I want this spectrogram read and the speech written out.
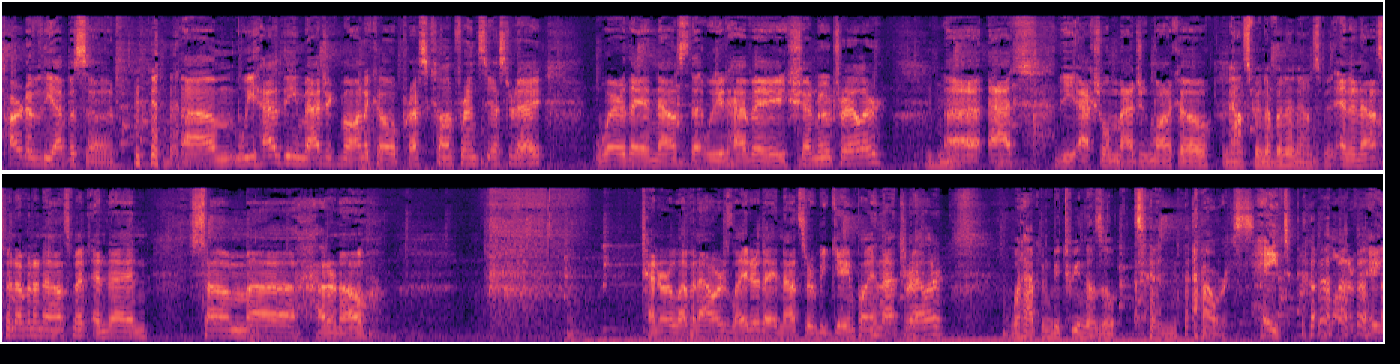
part of the episode. um, we had the Magic Monaco press conference yesterday, where they announced that we would have a Shenmue trailer uh, at the actual Magic Monaco, Announcement of an announcement. an announcement of an announcement, and then some uh, I don't know. 10 or 11 hours later, they announced there would be gameplay in that trailer. What happened between those 10 hours? hate a lot of hate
